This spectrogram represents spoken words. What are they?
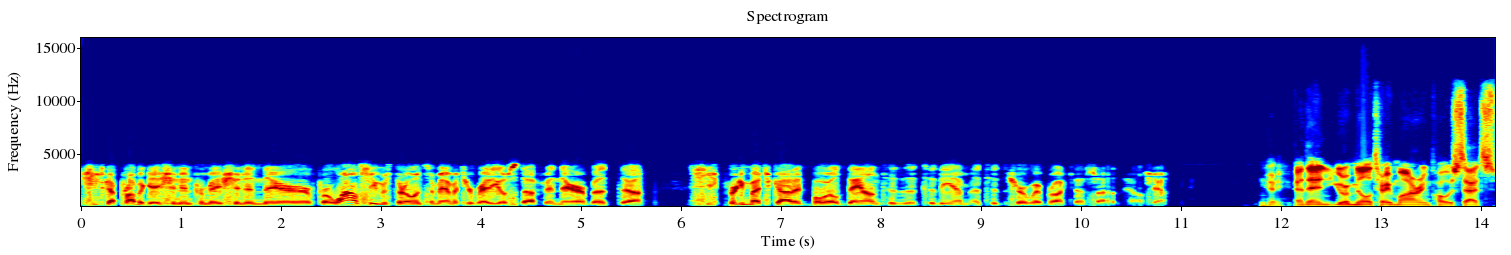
she's got propagation information in there. For a while, she was throwing some amateur radio stuff in there, but uh, she's pretty much got it boiled down to the to the um, to the shortwave broadcast side of the house. Yeah. Okay, and then your military monitoring post. That's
